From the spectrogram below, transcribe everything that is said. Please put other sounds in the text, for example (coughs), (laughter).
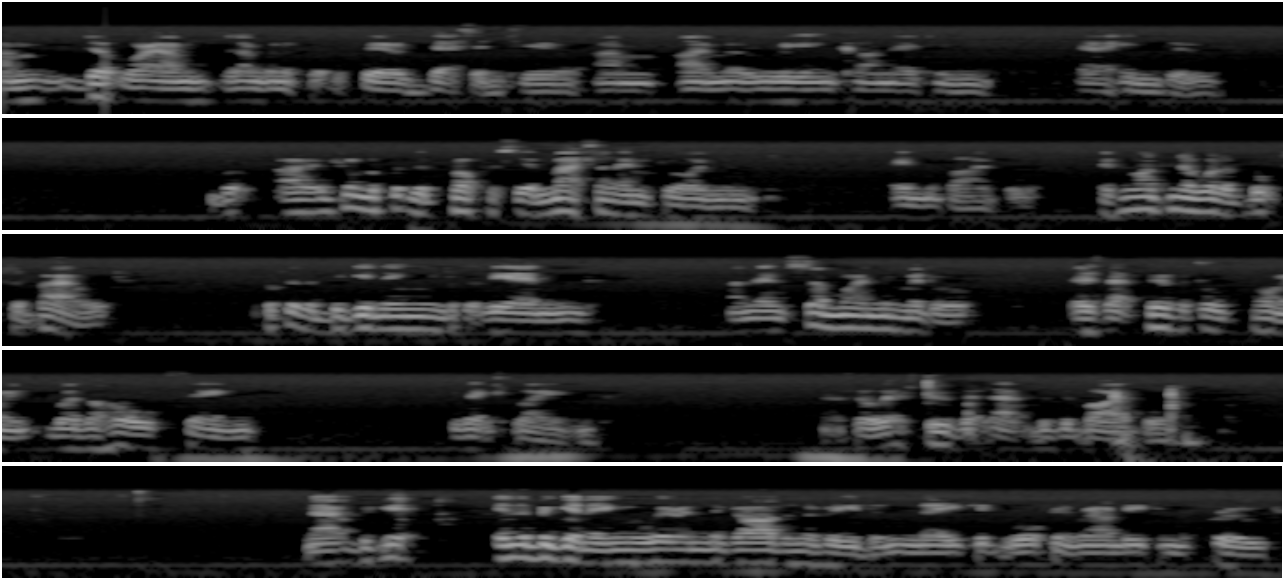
Um, don't worry, I'm, I'm going to put the fear of death into you. I'm, I'm a reincarnating uh, Hindu. But I just want to look at the prophecy of mass unemployment in the Bible. If you want to know what a book's about, look at the beginning, look at the end, and then somewhere in the middle there's that pivotal point where the whole thing is explained. So let's do that with the Bible. Now, in the beginning, we're in the Garden of Eden, naked, walking around eating the fruit,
